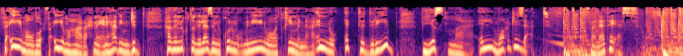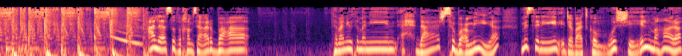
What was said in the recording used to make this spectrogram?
في أي موضوع في أي مهارة. إحنا يعني هذه من جد هذه النقطة اللي لازم نكون مؤمنين وواثقين منها إنه التدريب بيصنع المعجزات. فلا تيأس. على صفر خمسة أربعة ثمانية وثمانين أحداش سبعمية. مستنيين إجاباتكم. وش المهارة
